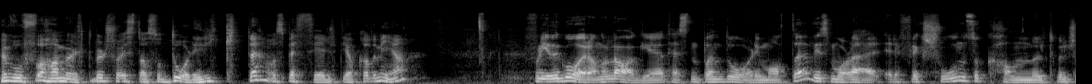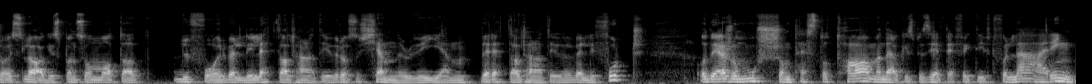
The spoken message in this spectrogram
Men hvorfor har multiple choice da så dårlig rykte, og spesielt i akademia? Fordi det går an å lage testen på en dårlig måte. Hvis målet er refleksjon, så kan multiple choice lages på en sånn måte at du får veldig lette alternativer, og så kjenner du igjen det rette alternativet veldig fort. Og det er sånn morsom test å ta, men det er jo ikke spesielt effektivt for læring.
